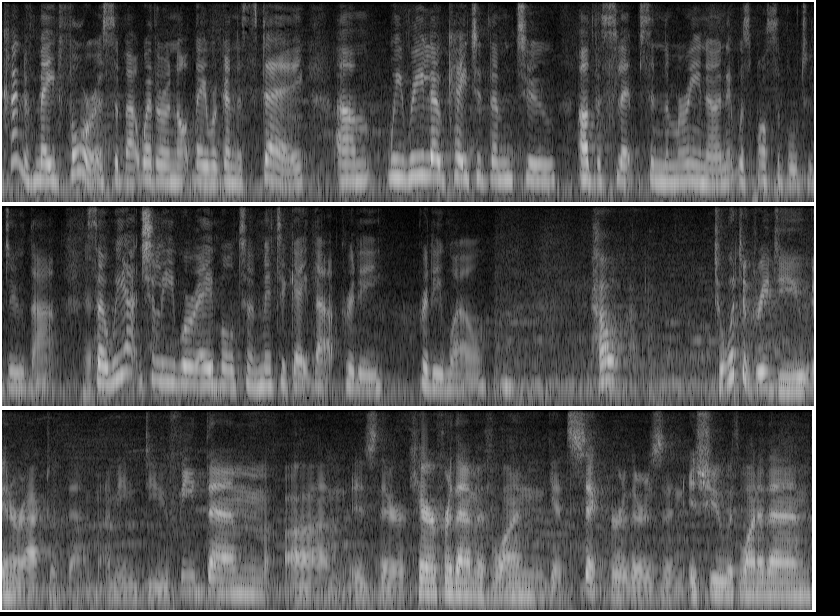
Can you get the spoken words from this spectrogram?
kind of made for us about whether or not they were going to stay, um, we relocated them to other slips in the marina, and it was possible to do that. So we actually were able to mitigate that pretty pretty well. How, to what degree do you interact with them? I mean, do you feed them? Um, is there care for them if one gets sick or there's an issue with one of them?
